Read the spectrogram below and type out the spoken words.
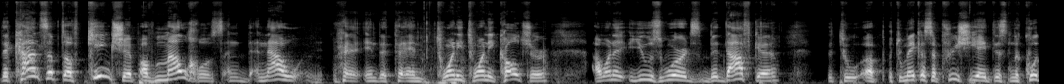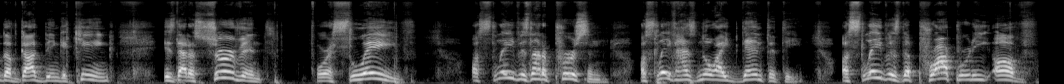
The concept of kingship of malchus, and, and now in the in 2020 culture, I want to use words bedafke to uh, to make us appreciate this nakud of God being a king is that a servant or a slave a slave is not a person a slave has no identity a slave is the property of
